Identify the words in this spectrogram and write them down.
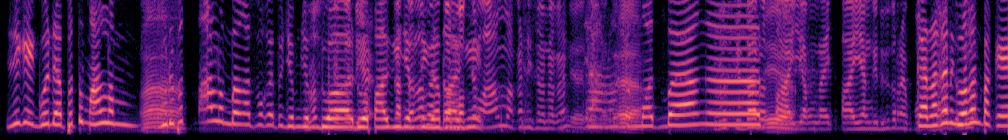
Jadi kayak gue dapet tuh malam. Ah. Gue dapet malam banget pokoknya tuh jam-jam Terus 2 kata 2 dia, pagi, jam 3 kan pagi. lama kan di sana kan Ya, Iya. lemot terus kita banget. harus Iya. tayang naik tayang gitu gitu repot Karena kan banget gue kan pakai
